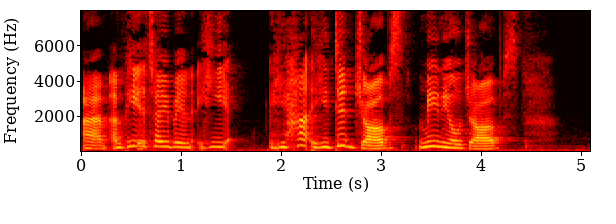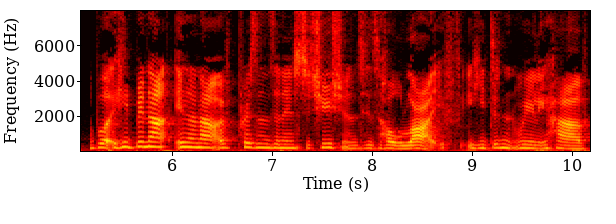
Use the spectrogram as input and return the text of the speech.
um, and Peter Tobin. He he had he did jobs, menial jobs, but he'd been out in and out of prisons and institutions his whole life. He didn't really have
